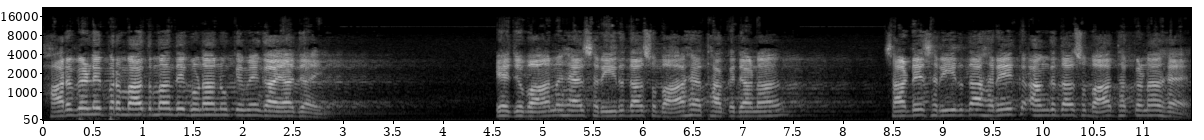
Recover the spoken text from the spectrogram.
ਹਰ ਵੇਲੇ ਪਰਮਾਤਮਾ ਦੇ ਗੁਣਾਂ ਨੂੰ ਕਿਵੇਂ ਗਾਇਆ ਜਾਏ? ਇਹ ਜ਼ੁਬਾਨ ਹੈ, ਸਰੀਰ ਦਾ ਸੁਭਾਅ ਹੈ, ਥੱਕ ਜਾਣਾ। ਸਾਡੇ ਸਰੀਰ ਦਾ ਹਰੇਕ ਅੰਗ ਦਾ ਸੁਭਾਅ ਥੱਕਣਾ ਹੈ।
